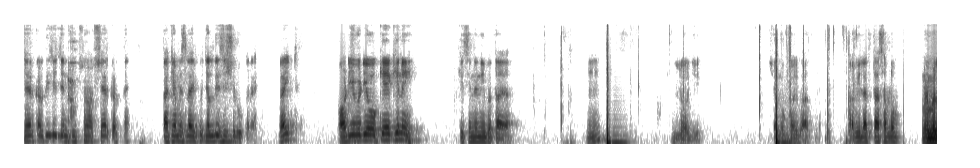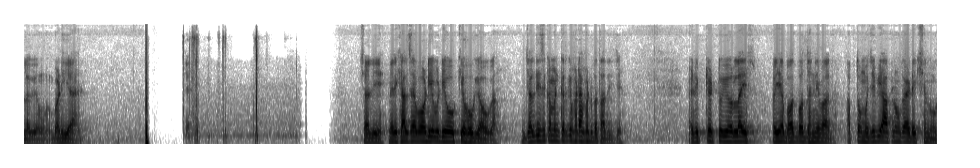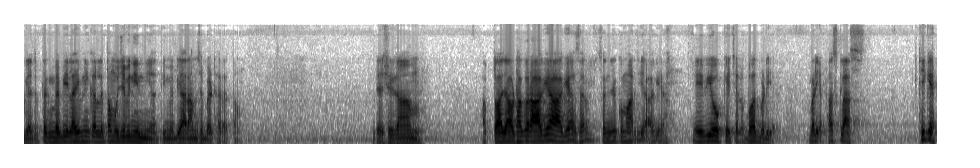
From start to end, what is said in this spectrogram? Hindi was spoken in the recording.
शेयर कर दीजिए जिन ग्रुप्स में आप शेयर करते हैं, ताकि हम इस लाइव को जल्दी से शुरू करें राइट ऑडियो वीडियो ओके है कि नहीं? किसी ने नहीं बताया? हुँ? हम्म? लो जी। चलो, कोई बात नहीं। अभी लगता सब लोग में लगे हुए बढ़िया है। चलिए, मेरे ख्याल से अब ऑडियो वीडियो ओके हो गया होगा। जल्दी से कमेंट करके फटाफट बता दीजिए। एडिक्टेड टू योर लाइफ भैया, बहुत बहुत धन्यवाद। अब तो मुझे भी आप लोगों का एडिक्शन हो गया। जब तक मैं भी लाइव नहीं कर लेता हूँ, मुझे भी नींद नहीं आती। मैं भी आराम से बैठा रहता हूँ। जय श्री राम। अब तो आ जाओ ठाकुर आ गया आ गया सर। संजय कुमार जी आ गया। ए वी ओके चलो, बहुत बढ़िया। बढ़िया फ़र्स्ट क्लास ठीक है?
